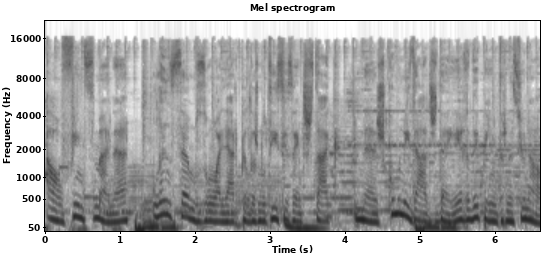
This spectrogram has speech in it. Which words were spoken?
Ao fim de semana, lançamos um olhar pelas notícias em destaque nas comunidades da RDP Internacional.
